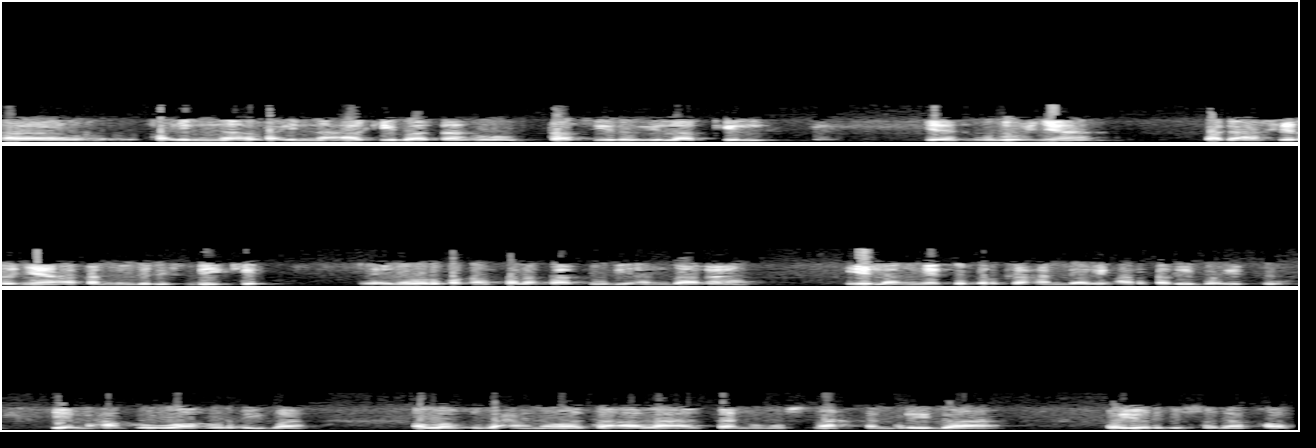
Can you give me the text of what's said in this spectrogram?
uh, fa inna fa inna akibatahu tasiru ila kil. Ya, sesungguhnya pada akhirnya akan menjadi sedikit. Ya, ini merupakan salah satu di antara hilangnya keberkahan dari harta riba itu. Yamhaqullahu riba. Allah Subhanahu wa taala akan memusnahkan riba wa yurbi sadaqat.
